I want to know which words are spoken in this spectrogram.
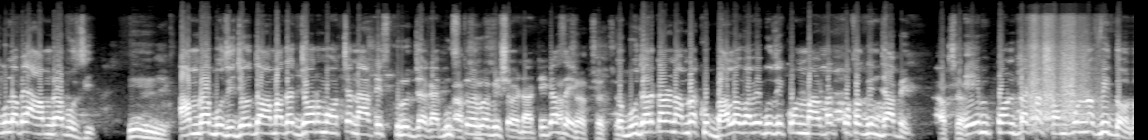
এগুলো ভাই আমরা বুঝি। আমরা বুঝি যেহেতু আমাদের জন্ম হচ্ছে নাট স্ক্রুর জায়গায় বুঝতে আচ্ছা, হবে আচ্ছা। বিষয়টা ঠিক আছে? আচ্ছা। তো বুঝার কারণে আমরা খুব ভালোভাবে বুঝি কোন মালটা কতদিন যাবে। এই কন্ট্রাক্টটা সম্পূর্ণ পিতল।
